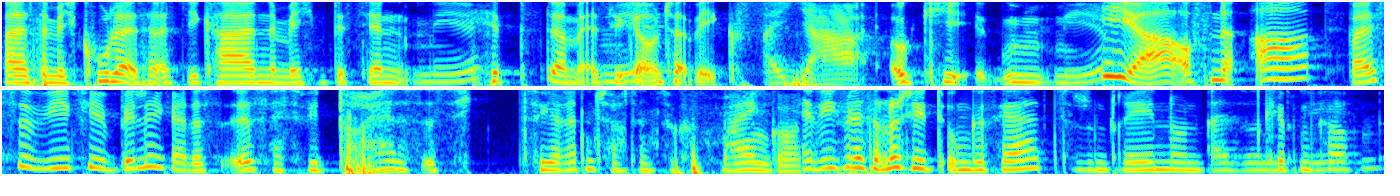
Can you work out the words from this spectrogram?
Weil es nämlich cooler ist als die Karl, nämlich ein bisschen Nee. hipstermäßiger Nee. unterwegs. Ah, ja, okay, nee. Ja, auf eine Art. Weißt du, wie viel billiger das ist? Weißt du, wie teuer das ist, sich Zigarettenschachteln zu kaufen? Mein Gott. Ja, wie viel ist der Unterschied ungefähr zwischen Drehen und Also Kippen Dreh- kaufen?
